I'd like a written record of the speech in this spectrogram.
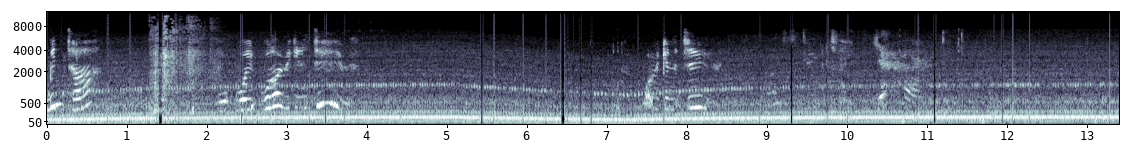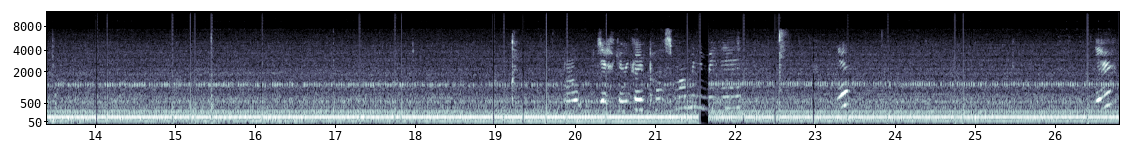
Winter? What, what, what are we gonna do? What are we gonna do? Yeah. Well, we're just gonna go past mum in a minute. Yeah? Yeah?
